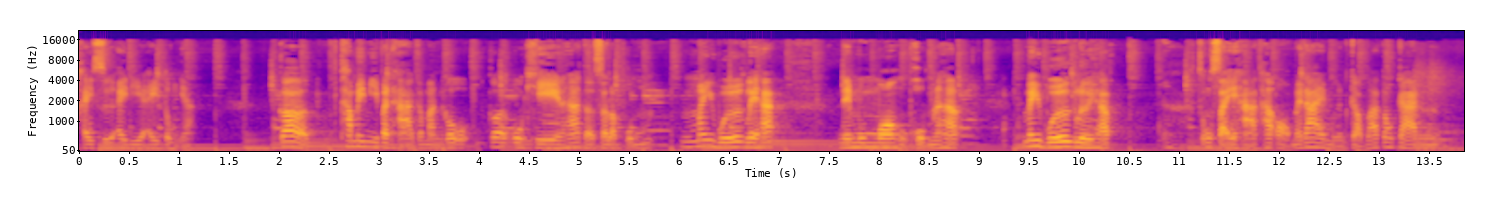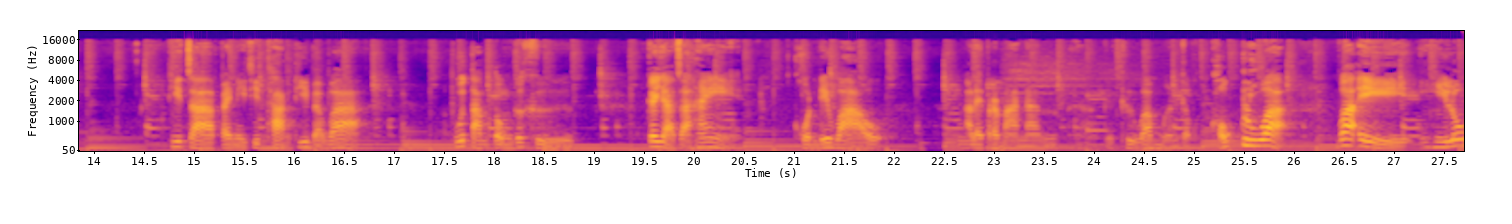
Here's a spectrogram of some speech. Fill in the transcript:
ใครซื้อไอเดียไอตรงเนี้ย ก็ ถ้าไม่มีปัญหากับมันก็ก็โอเคนะฮะ แต่สำหรับผมไม่ work เลยฮะ ในมุมมองของผมนะครับไม่ work เลยครับ สงสัยหาทางออกไม่ได้เหมือนกับว่าต้องการ ที่จะไปในทิศทางที่แบบว่าพูดตามตรงก็คือ ก็อยากจะให้คนได้ว้าวอะไรประมาณนั้น ก็คือว่าเหมือนกับเขากลัวว่าไอ้ฮีโร่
